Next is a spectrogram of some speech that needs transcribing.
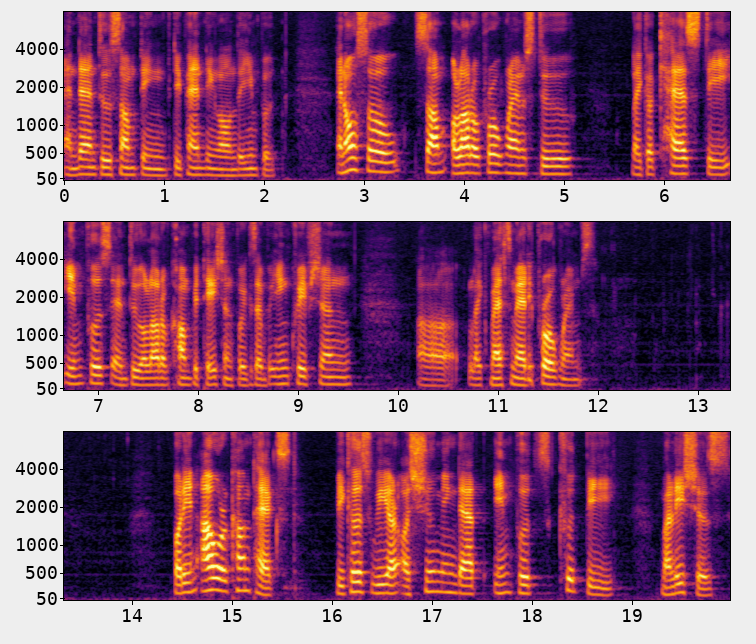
and then do something depending on the input. And also some a lot of programs do like a cast the inputs and do a lot of computation, for example, encryption, uh, like mathematic programs. But in our context, because we are assuming that inputs could be malicious,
